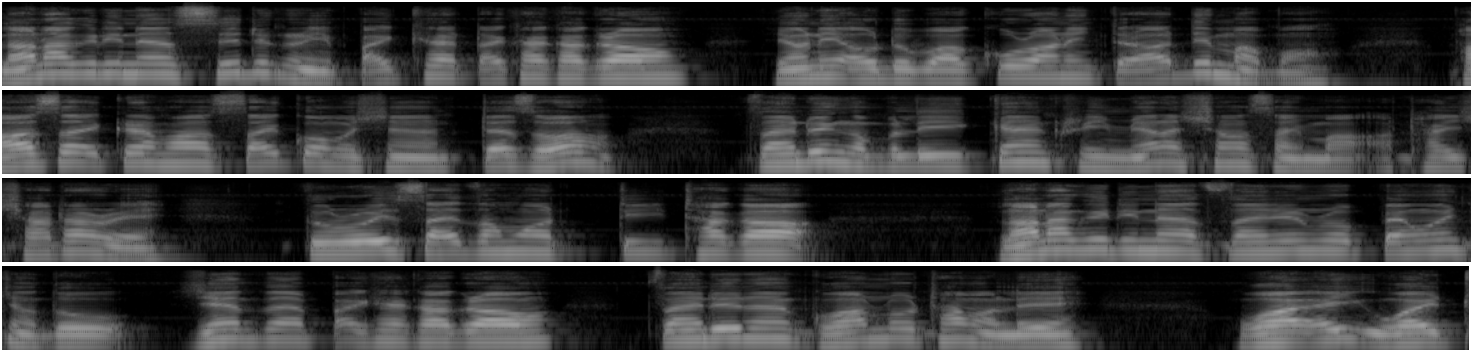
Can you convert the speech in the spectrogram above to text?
လာနာဂရီနဲ့စစ်တဂရီပိုက်ခတ်တိုက်ခတ်ခါကောင်ယောင်နီအော်တိုဘာကိုရာနီတရာတစ်မှာပေါ့ ဖာဆိုင်ကရမ်ဖာစိုက်ကော်မရှင်တက်စောသန်တွင်ငပလီကန်ခရီမြနာရှောင်းဆိုင်မှာအထိုင်ရှာထားရယ်သူရိုစိုက်သမတီထကလာနာဂီဒီနဲ့သန်ရင်ရိုပန်ဝင်းချောင်တို့ရန်တန်ပိုက်ခက်ခါကောင် သန်တွင်နဲ့ဂွမ်ရိုထားမှာလေ Y8 Y20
